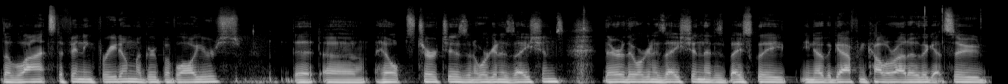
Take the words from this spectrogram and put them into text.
the Alliance Defending Freedom, a group of lawyers that uh, helps churches and organizations. They're the organization that is basically, you know, the guy from Colorado that got sued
